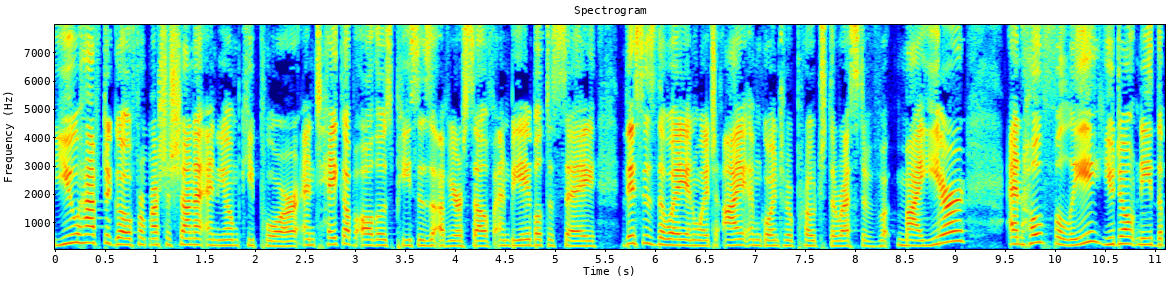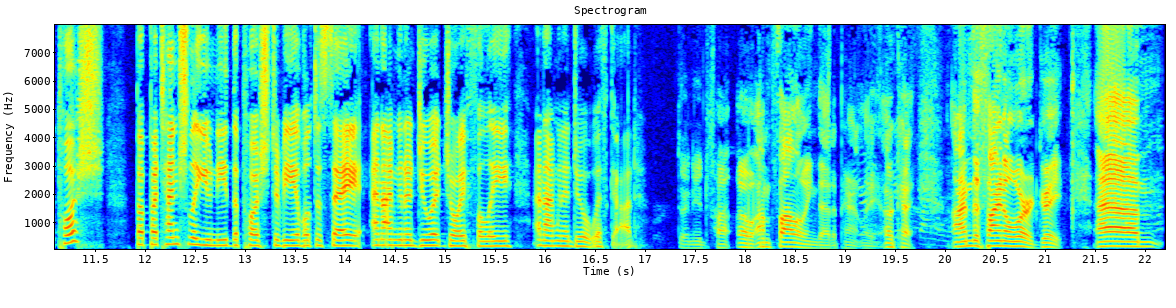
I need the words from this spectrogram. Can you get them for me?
you have to go from Rosh Hashanah and Yom Kippur and take up all those pieces of yourself and be able to say, this is the way in which I am going to approach the rest of my year. And hopefully you don't need the push, but potentially you need the push to be able to say, and I'm going to do it joyfully and I'm going to do it with God. Do I need to follow? Oh, I'm following that apparently. Okay. I'm the final word. Great. Um,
